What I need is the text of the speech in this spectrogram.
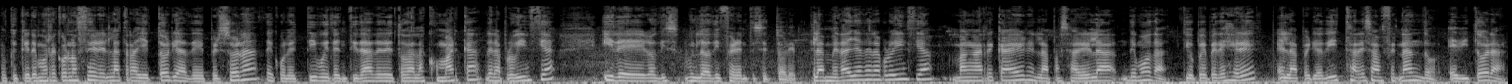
lo que queremos reconocer es la trayectoria de personas, de colectivos, identidades de todas las comarcas de la provincia y de los, diferentes sectores. Las medallas de la provincia van a recaer en la pasarela de moda Tío Pepe de Jerez, en la periodista de San Fernando, editora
